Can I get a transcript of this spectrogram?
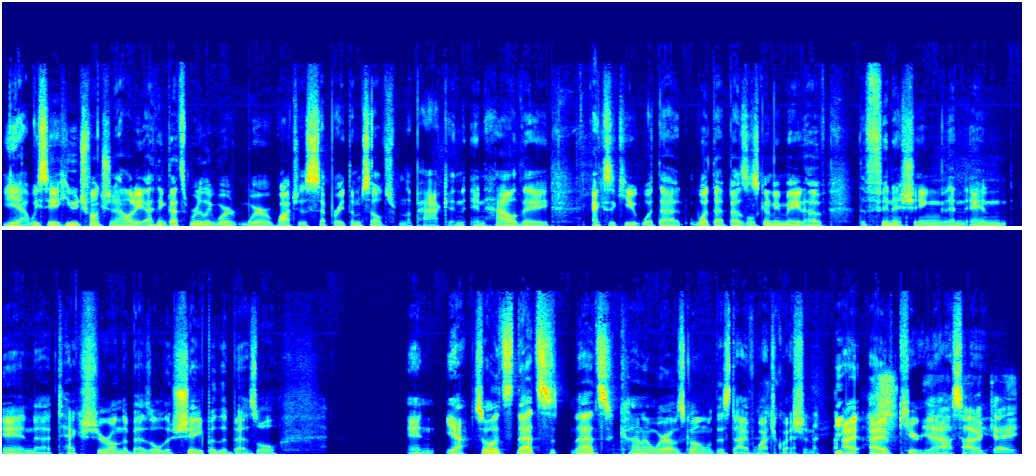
Yeah, we see a huge functionality. I think that's really where where watches separate themselves from the pack and, and how they execute what that what that bezel is going to be made of, the finishing and and and uh, texture on the bezel, the shape of the bezel, and yeah. So it's that's that's kind of where I was going with this dive watch question. I, I have yeah, curiosity. okay.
